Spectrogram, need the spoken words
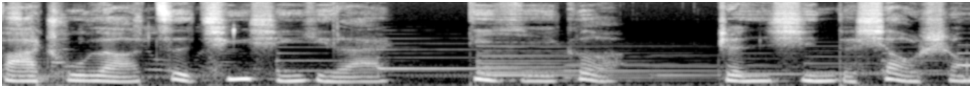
发出了自清醒以来第一个真心的笑声。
